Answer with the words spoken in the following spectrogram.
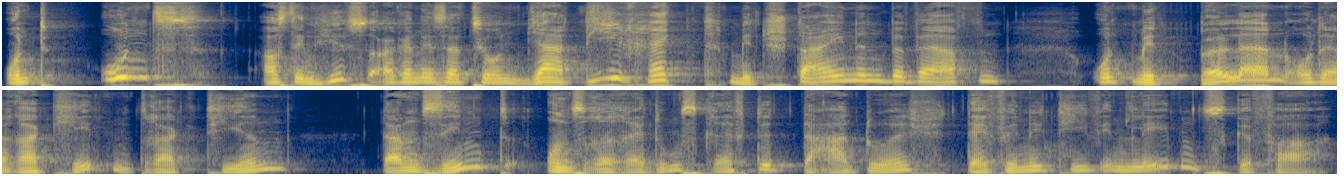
und uns aus den Hilfsorganisationen ja direkt mit Steinen bewerfen und mit Böllern oder Raketen traktieren, dann sind unsere Rettungskräfte dadurch definitiv in Lebensgefahr.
